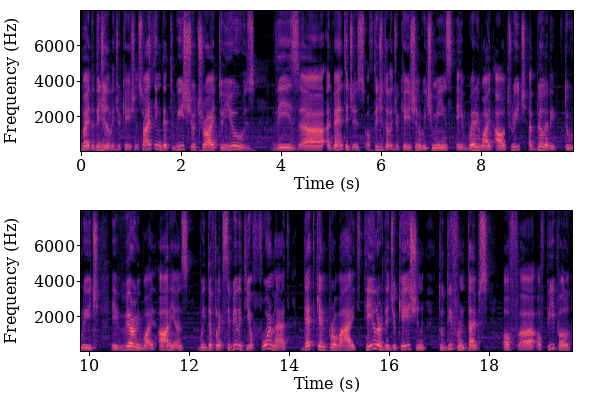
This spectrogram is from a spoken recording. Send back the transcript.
by the digital education. So I think that we should try to use these uh, advantages of digital education, which means a very wide outreach, ability to reach a very wide audience with the flexibility of format that can provide tailored education to different types of, uh, of people.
